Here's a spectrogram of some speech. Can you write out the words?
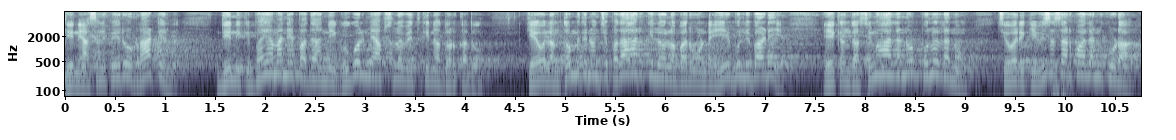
దీని అసలు పేరు రాటిల్. దీనికి భయం అనే పదాన్ని గూగుల్ మ్యాప్స్లో వెతికినా దొరకదు. కేవలం తొమ్మిది నుంచి పదహారు కిలోల బరువు ఉండే ఈ బుల్లిబాడి ఏకంగా సింహాలను పులులను చివరికి విష సర్పాలను కూడా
